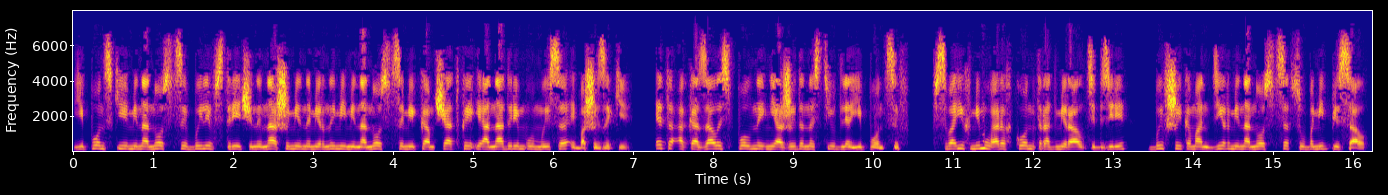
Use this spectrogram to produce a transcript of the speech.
японские миноносцы были встречены нашими номерными миноносцами Камчаткой и Анадырем у мыса Эбашизаки. Это оказалось полной неожиданностью для японцев. В своих мемуарах контр-адмирал Тидзири, бывший командир миноносца Цубами писал,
